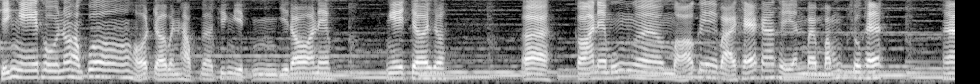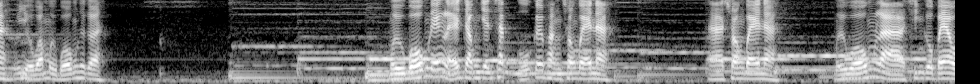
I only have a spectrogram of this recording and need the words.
Chỉ nghe thôi nó không có hỗ trợ mình học ờ, chuyên nghiệp gì đâu anh em. Nghe chơi thôi. À, còn anh em muốn ờ, mở cái bài khác á, thì anh bấm số khác. Ha ví dụ bấm 14 thôi coi. 14 đáng lẽ trong danh sách của cái phần son ben nè. À, son ben nè. 14 là single bell.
